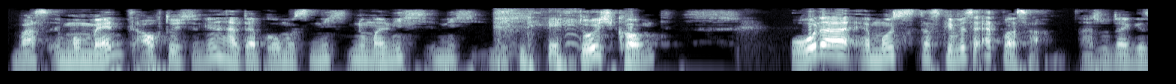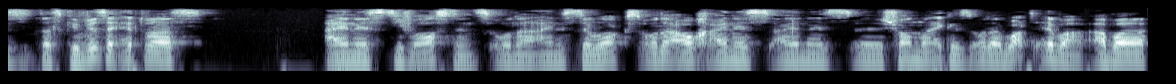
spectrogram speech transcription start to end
was im Moment auch durch den Inhalt der Promos nicht, nun mal nicht, nicht, nicht nee. durchkommt, oder er muss das gewisse Etwas haben. Also der, das gewisse Etwas eines Steve Austins oder eines The Rocks oder auch eines, eines äh, Shawn Michaels oder whatever. Aber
